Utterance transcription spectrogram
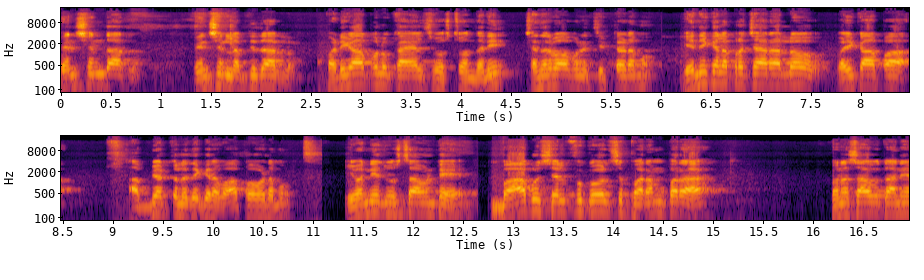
పెన్షన్దారులు పెన్షన్ లబ్ధిదారులు పడిగాపులు కాయాల్సి వస్తోందని చంద్రబాబుని తిట్టడము ఎన్నికల ప్రచారాల్లో వైకాపా అభ్యర్థుల దగ్గర వాపోవడము ఇవన్నీ చూస్తూ ఉంటే బాబు సెల్ఫ్ గోల్స్ పరంపర కొనసాగుతానే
